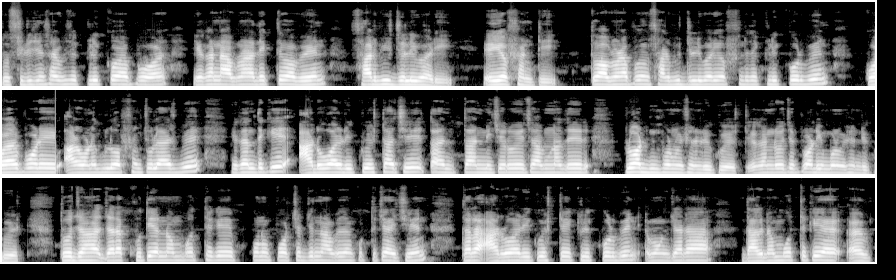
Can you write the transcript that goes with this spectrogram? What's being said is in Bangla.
তো সিটিজেন সার্ভিসে ক্লিক করার পর এখানে আপনারা দেখতে পাবেন সার্ভিস ডেলিভারি এই অপশানটি তো আপনারা প্রথম সার্ভিস ডেলিভারি অপশানটিতে ক্লিক করবেন করার পরে আরও অনেকগুলো অপশান চলে আসবে। এখান থেকে আরও আর রিকোয়েস্ট আছে, তার তার নিচে রয়েছে আপনাদের প্লট ইনফরমেশান রিকোয়েস্ট এখানে রয়েছে প্লট ইনফরমেশান রিকোয়েস্ট তো যারা যারা খতিয়ান নম্বর থেকে কোনো পর্চার জন্য আবেদন করতে চাইছেন, তারা আরও আর রিকোয়েস্টে ক্লিক করবেন এবং যারা দাগ নম্বর থেকে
